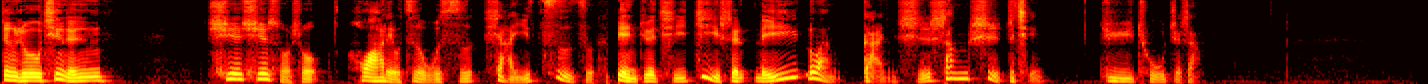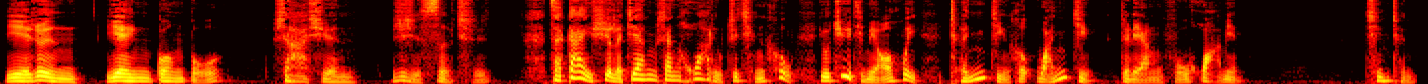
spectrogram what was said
正如清人薛薛所说：“花柳自无私，下一次字，便觉其寄身离乱。”感时伤世之情，居出之上。野润烟光薄，沙宣日色迟。在概叙了江山花柳之情后，又具体描绘晨景和晚景这两幅画面。清晨，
